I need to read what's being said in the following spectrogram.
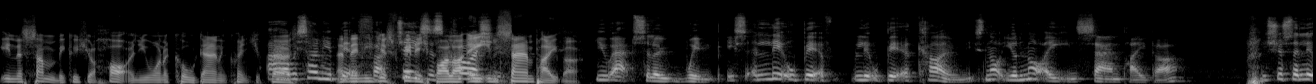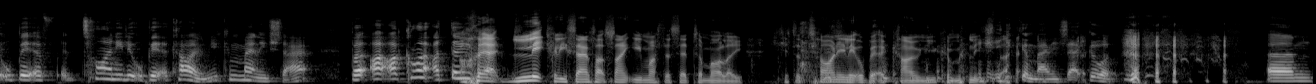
in the summer because you're hot and you want to cool down and quench your thirst. Oh, thirst. it's only a bit and then you just finish Jesus by like Christ, eating you- sandpaper. You absolute wimp. It's a little bit of little bit of cone. It's not. You're not eating sandpaper. It's just a little bit of a tiny little bit of cone. You can manage that. But I, I can't. I do. that literally sounds like something you must have said to Molly. It's just a tiny little bit of cone. You can manage that. you can manage that. Go on. um,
